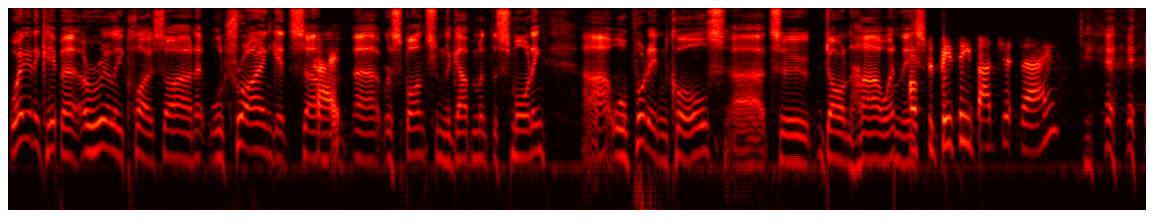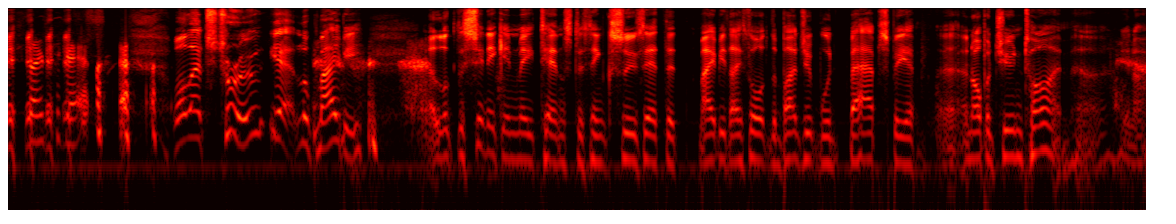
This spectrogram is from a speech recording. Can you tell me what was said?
We're going to keep a, a really close eye on it. We'll try and get some uh, response from the government this morning. Uh, we'll put in calls uh, to Don Harwin. These... It's a busy budget day. Don't forget. well, that's true. Yeah, look, maybe. Uh, look, the cynic in me tends to think, Suzette, that maybe they thought the budget would perhaps be a, an opportune time. Uh, you know.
